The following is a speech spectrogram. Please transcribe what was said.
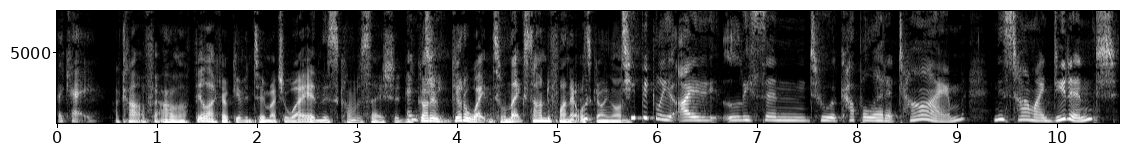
okay. I can't. Oh, I feel like I've given too much away in this conversation. You've And got to ti- got to wait until next time to find out what's going on. Typically, I listen to a couple at a time. And this time, I didn't,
